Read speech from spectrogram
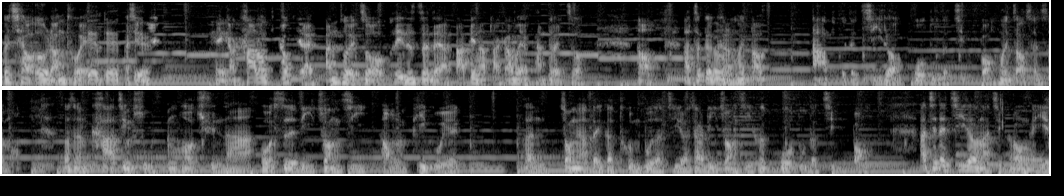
会翘二郎腿，对对，而且把卡拢翘起来盘腿坐，一直真的打电脑打高位盘腿坐，好，那这个可能会导致。大腿的肌肉过度的紧绷会造成什么？造成髂胫束症候群啊，或者是梨状肌啊。我们屁股也很重要的一个臀部的肌肉叫梨状肌，会过度的紧绷。啊，这个肌肉呢紧绷呢也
